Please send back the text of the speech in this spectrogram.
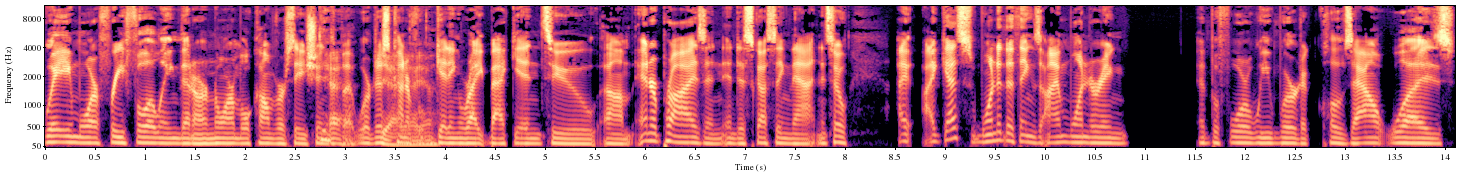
way more free flowing than our normal conversations, yeah. but we're just yeah, kind of yeah, getting right back into um, enterprise and, and discussing that. And so I I guess one of the things I'm wondering uh, before we were to close out was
